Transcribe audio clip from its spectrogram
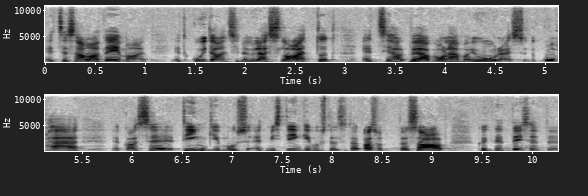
et seesama teema, et, et kui ta on sinna üles laetud, et seal peab olema juures kohe ka see tingimus, et mis tingimustel seda kasutada saab. kõik need teised te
